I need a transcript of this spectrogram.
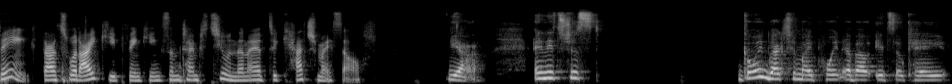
think. That's what I keep thinking sometimes too. And then I have to catch myself. Yeah. And it's just going back to my point about it's okay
